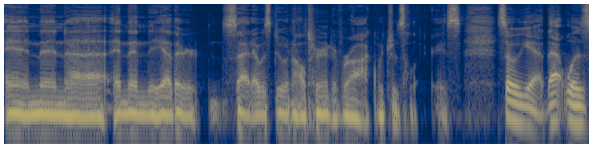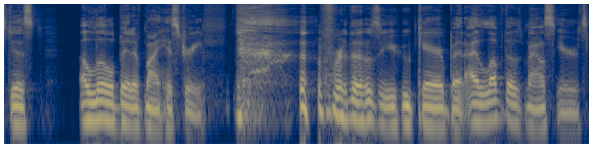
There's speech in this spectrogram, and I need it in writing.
And then uh and then the other side I was doing alternative rock, which was hilarious. So yeah, that was just a little bit of my history for those of you who care, but I love those mouse ears.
